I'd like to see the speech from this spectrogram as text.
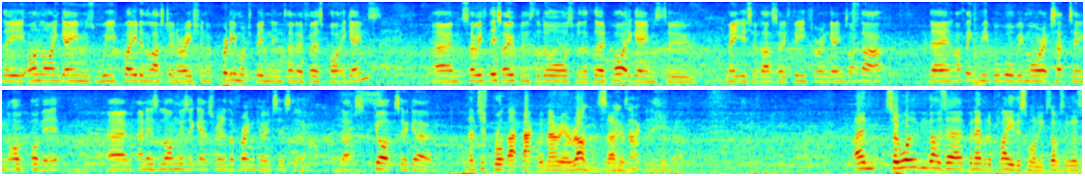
the online games we've played in the last generation have pretty much been Nintendo first party games. Um, so if this opens the doors for the third party games to make use of that, so FIFA and games like that, then I think people will be more accepting of, of it. Um, and as long as it gets rid of the friend code system, that's got to go. They've just brought that back with Mario Run, so. Exactly. And so, what have you guys uh, been able to play this morning? Because obviously, there's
